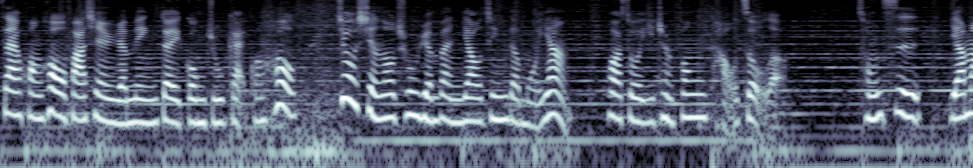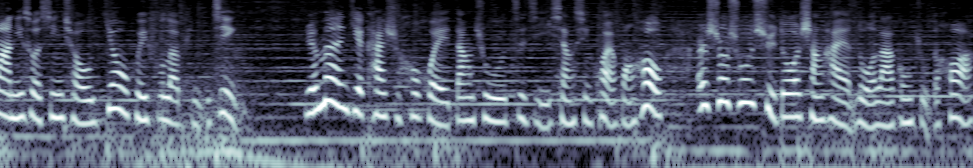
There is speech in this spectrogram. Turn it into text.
在皇后发现人民对公主改观后，就显露出原本妖精的模样，化作一阵风逃走了。从此，亚玛尼索星球又恢复了平静，人们也开始后悔当初自己相信坏皇后，而说出许多伤害罗拉公主的话。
